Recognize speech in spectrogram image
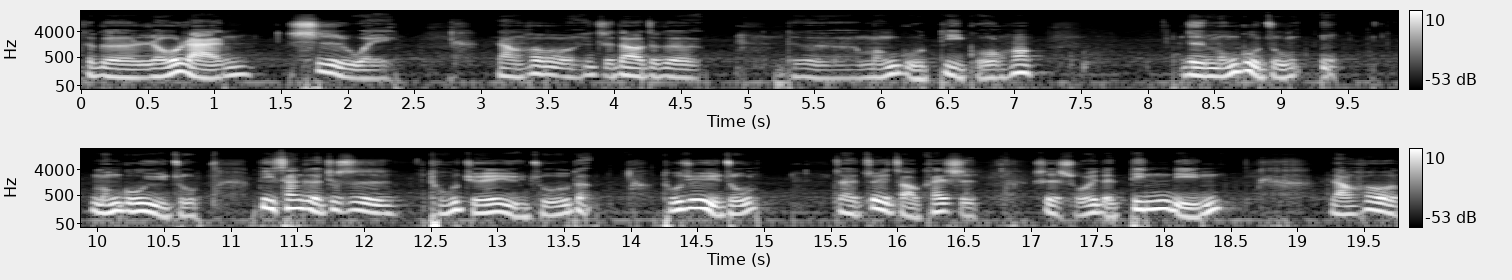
这个柔然、侍卫，然后一直到这个这个蒙古帝国哈，就是蒙古族、蒙古语族。第三个就是突厥语族的，突厥语族在最早开始是所谓的丁零，然后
